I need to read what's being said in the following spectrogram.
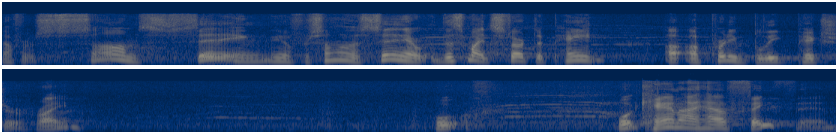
Now, for some sitting, you know, for some of us sitting there, this might start to paint a, a pretty bleak picture, right? Well, what can I have faith in?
